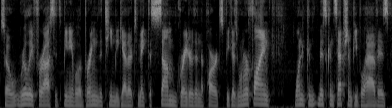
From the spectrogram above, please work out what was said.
So really for us, it's being able to bring the team together to make the sum greater than the parts. Because when we're flying, one con- misconception people have is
